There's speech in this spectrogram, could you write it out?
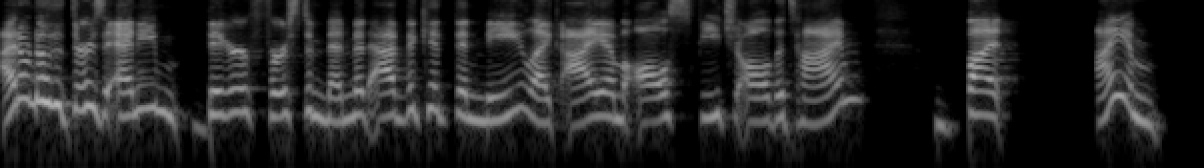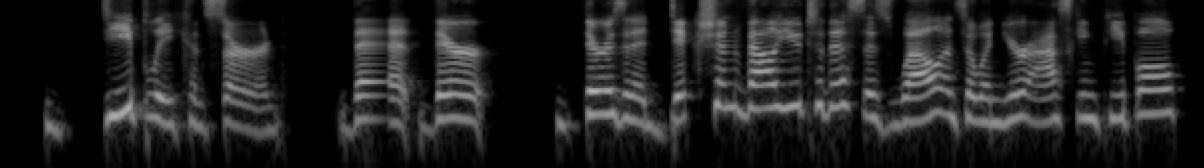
I don't know that there's any bigger First Amendment advocate than me. Like I am all speech all the time, but I am deeply concerned that there there is an addiction value to this as well. And so when you're asking people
